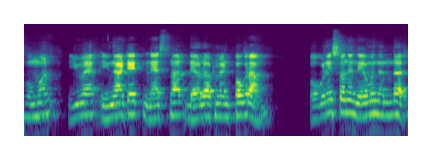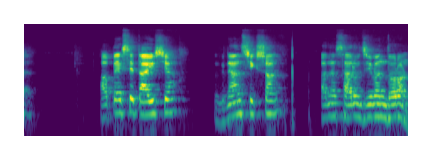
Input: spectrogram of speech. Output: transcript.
human united national development programme ઓગણીસો ને નેવુંની અંદર અપેક્ષિત આયુષ્ય, જ્ઞાન શિક્ષણ અને સારું જીવન ધોરણ.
